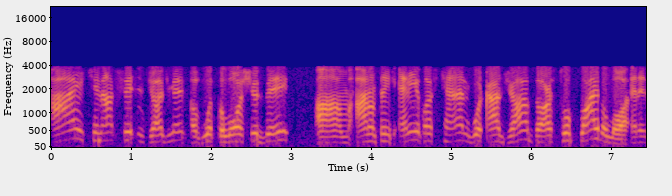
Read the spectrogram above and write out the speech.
I cannot sit in judgment of what the law should be. Um, I don't think any of us can. What our jobs are is to apply the law. And in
